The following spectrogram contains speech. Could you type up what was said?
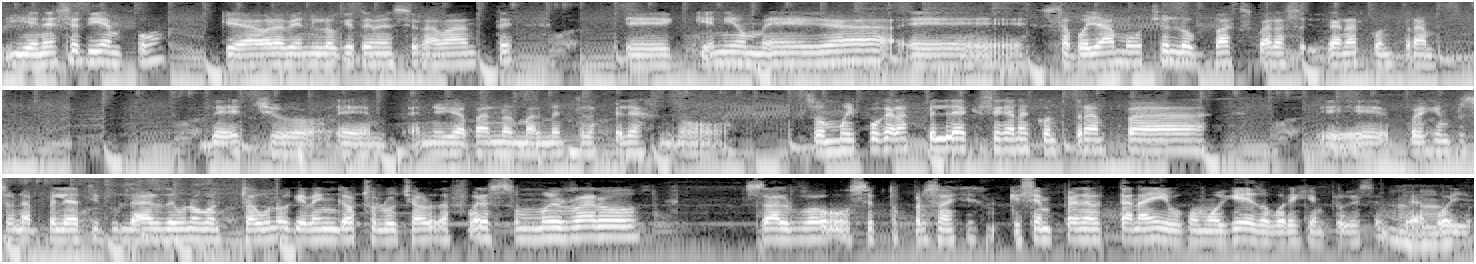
Y en ese tiempo, que ahora viene lo que te mencionaba antes, eh, Kenny Omega eh, se apoyaba mucho en los backs para ganar con Trump. De hecho, eh, en New Japan normalmente las peleas no... Son muy pocas las peleas que se ganan con trampa. Eh, por ejemplo, si una pelea titular de uno contra uno que venga otro luchador de afuera, son muy raros, salvo ciertos personajes que siempre están ahí, como Gedo, por ejemplo, que siempre apoya.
